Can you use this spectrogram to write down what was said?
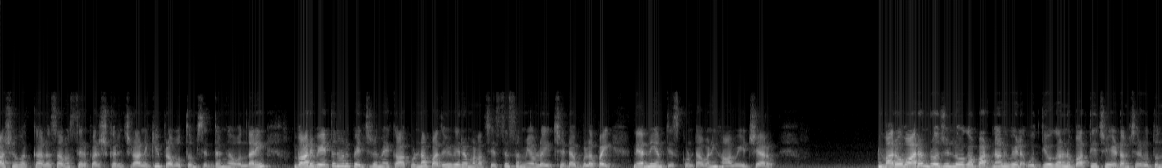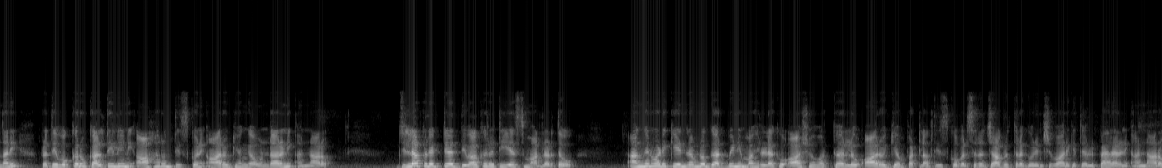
ఆశా వర్గాల సమస్యలు పరిష్కరించడానికి ప్రభుత్వం సిద్ధంగా ఉందని వారి వేతనాలు పెంచడమే కాకుండా పదవి విరమణ చేసే సమయంలో ఇచ్చే డబ్బులపై నిర్ణయం తీసుకుంటామని హామీ ఇచ్చారు. మరో వారం రోజుల్లోగా పద్నాలుగు వేల ఉద్యోగాలను భర్తీ చేయడం జరుగుతుందని ప్రతి ఒక్కరూ కల్తీ లేని ఆహారం తీసుకొని ఆరోగ్యంగా ఉండాలని అన్నారు. జిల్లా కలెక్టర్ దివాకర్ టిఎస్ మాట్లాడుతూ అంగన్వాడీ కేంద్రంలో గర్భిణీ మహిళలకు ఆశా వర్కర్లు ఆరోగ్యం పట్ల తీసుకోవలసిన జాగ్రత్తల గురించి వారికి తెలిపారని అన్నారు.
